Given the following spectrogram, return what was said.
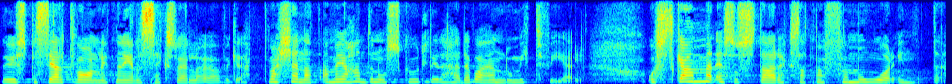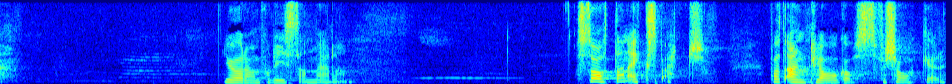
Det är ju speciellt vanligt när det gäller sexuella övergrepp. Man känner att ah, men jag hade nog skuld i det här, det var ändå mitt fel. Och skammen är så stark så att man förmår inte göra en polisanmälan. Satan är expert på att anklaga oss för saker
